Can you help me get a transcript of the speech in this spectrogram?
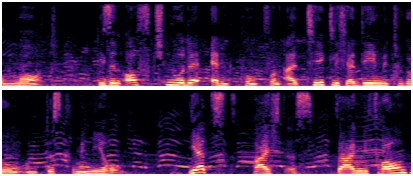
um Mord. Die sind oft nur der Endpunkt von alltäglicher Demütigung und Diskriminierung. Jetzt reicht es, sagen die Frauen,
